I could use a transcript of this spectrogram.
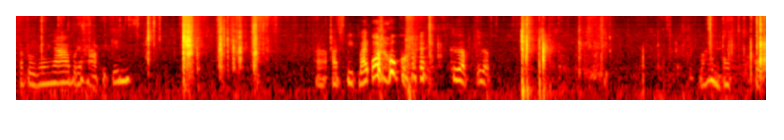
เอาตัวยาวๆบ่ได้หาไปกินหาอัดปิดไว้โอ้ลูกเกือบเกือบมันเอาเกาะ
